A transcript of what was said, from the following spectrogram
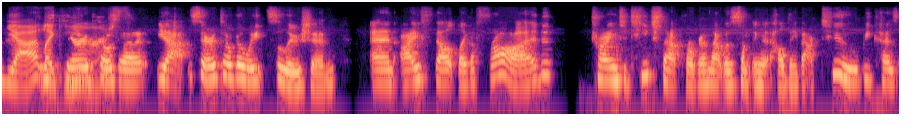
yeah, like Saratoga, years. yeah, Saratoga Weight Solution. And I felt like a fraud trying to teach that program. That was something that held me back too because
